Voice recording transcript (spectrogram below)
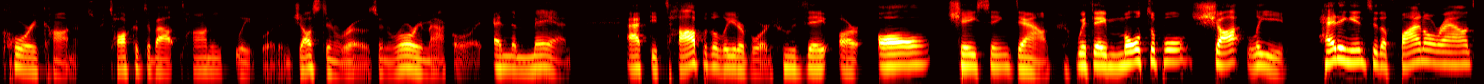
Corey Conners. We've talked about Tommy Fleetwood and Justin Rose and Rory McIlroy and the man at the top of the leaderboard who they are all chasing down with a multiple shot lead heading into the final round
